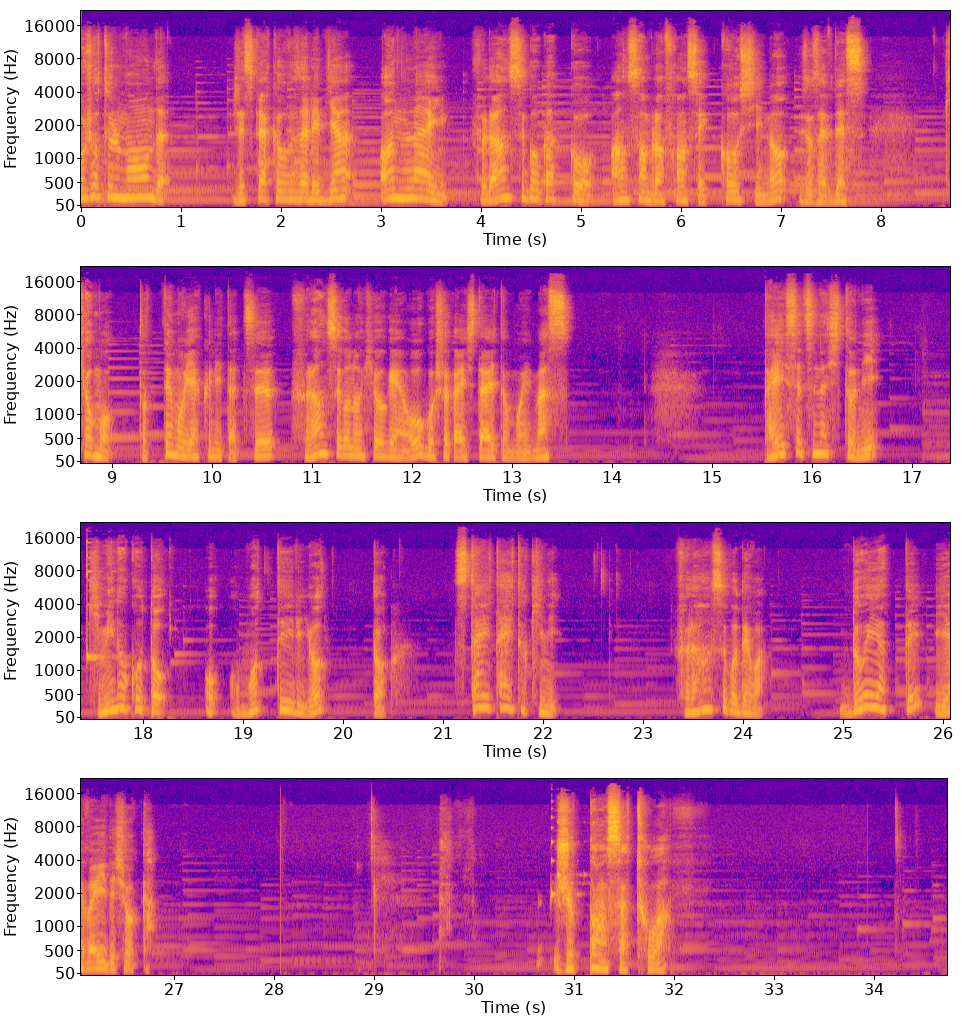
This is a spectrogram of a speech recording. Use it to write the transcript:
Bonjour tout le monde. J'espère que vous allez bien. Online フランス語学校 Ensemble en français 講師のジョゼフです。今日もとっても役に立つフランス語の表現をご紹介したいと思います。大切な人に君のことを思っているよと伝えたいときにフランス語ではどうやって言えばいいでしょうか Je pense à toi.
